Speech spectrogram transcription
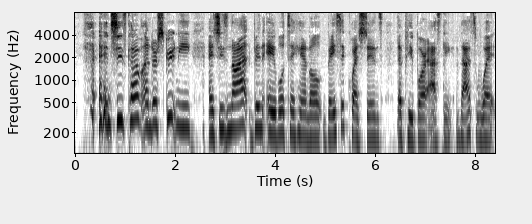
and she's come under scrutiny and she's not been able to handle basic questions that people are asking. That's what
